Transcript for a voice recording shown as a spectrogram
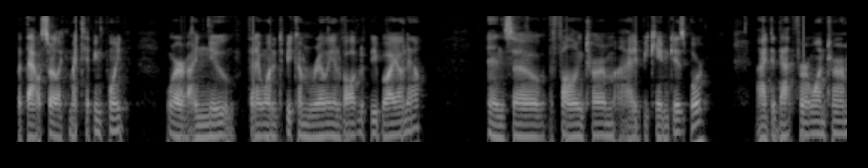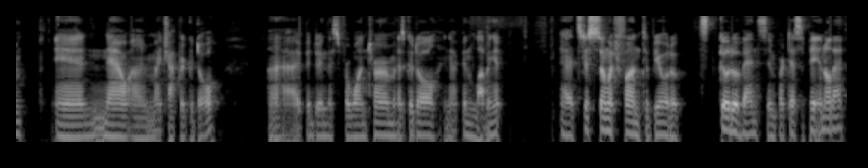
but that was sort of like my tipping point where I knew that I wanted to become really involved with BBYO now And so the following term, I became Gizbor. I did that for one term, and now I'm my chapter Gadol. Uh, I've been doing this for one term as Gadol, and I've been loving it. It's just so much fun to be able to go to events and participate in all that,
